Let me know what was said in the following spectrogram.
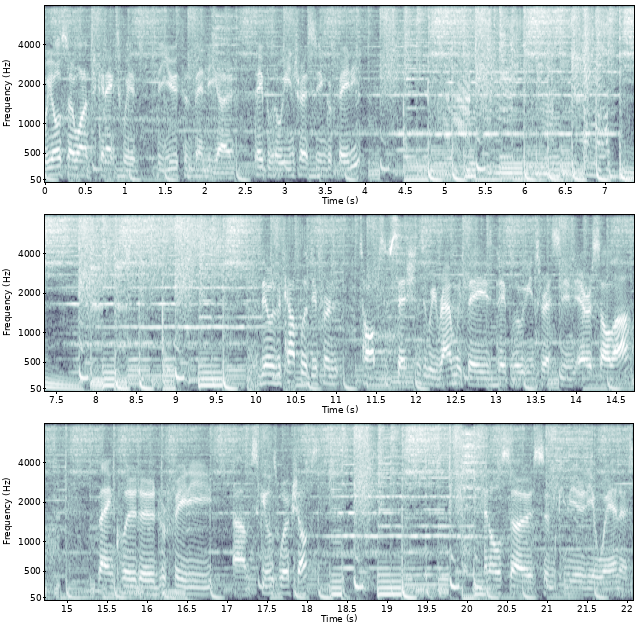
We also wanted to connect with the youth of Bendigo, people who are interested in graffiti. There was a couple of different types of sessions that we ran with these people who were interested in aerosol art. They included graffiti um, skills workshops and also some community awareness.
